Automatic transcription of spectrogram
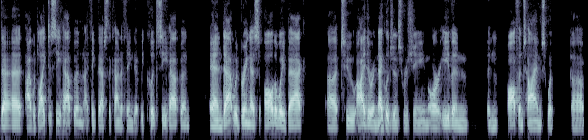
that I would like to see happen. I think that's the kind of thing that we could see happen. And that would bring us all the way back uh, to either a negligence regime or even, and oftentimes, what uh,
